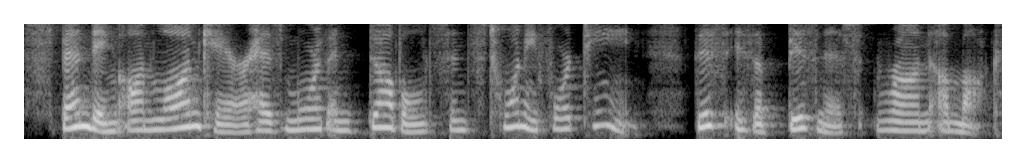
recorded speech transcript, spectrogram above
spending on lawn care has more than doubled since 2014. This is a business run amok.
